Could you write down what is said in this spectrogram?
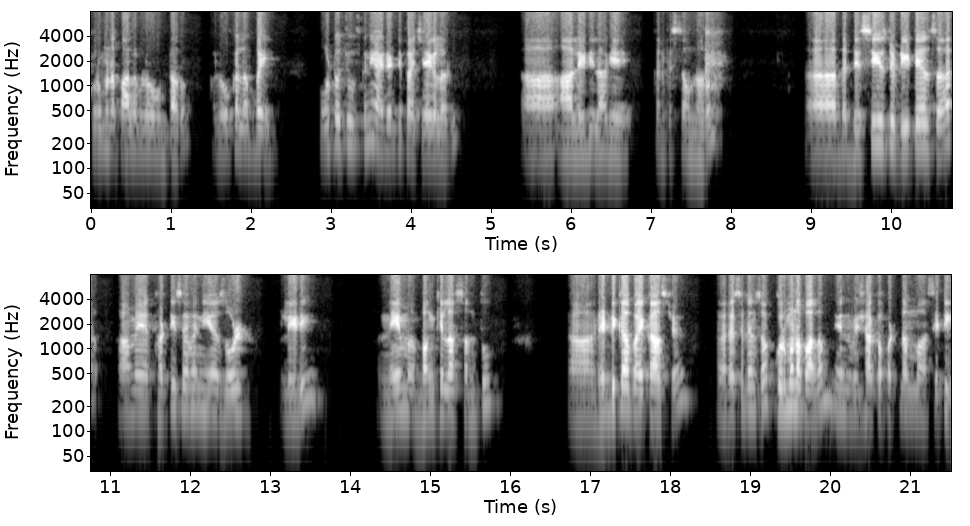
కురుమనపాలెంలో ఉంటారు. ఒక లోకల్ అబ్బాయి ఫోటో చూసుకుని ఐడెంటిఫై చేయగలరు. ఆ, ఆ లేడీ లాగే కనిపిస్తూ ఉన్నారు. ద డిసీజ్డ్ డీటెయిల్స్ ఆర్ ఆమె thirty seven years old lady name Bankila Santu Reddika by caste residence of Kurmanapalem in Visakhapatnam city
